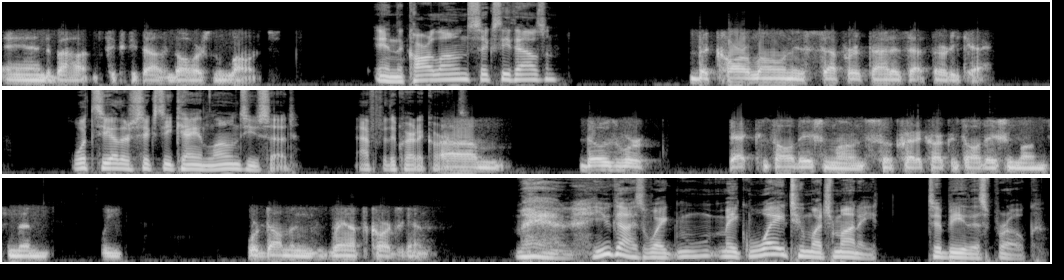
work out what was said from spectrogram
and about $60,000 in loans. In the car loan, 60000 The car loan is separate. That is at 30K. What's the other 60K in loans you said after the credit cards? Um, those were debt consolidation loans, so credit card consolidation loans. And then we were dumb and ran up the cards again. Man, you guys wake, make way too much money to be this broke.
